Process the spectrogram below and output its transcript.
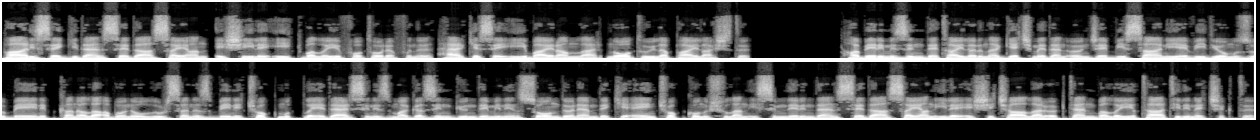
Paris'e giden Seda Sayan, eşiyle ilk balayı fotoğrafını, herkese iyi bayramlar, notuyla paylaştı. Haberimizin detaylarına geçmeden önce bir saniye videomuzu beğenip kanala abone olursanız beni çok mutlu edersiniz. Magazin gündeminin son dönemdeki en çok konuşulan isimlerinden Seda Sayan ile eşi Çağlar Ökten balayı tatiline çıktı.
